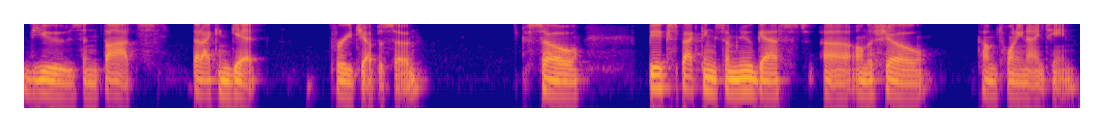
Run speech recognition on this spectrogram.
views and thoughts that I can get for each episode. So be expecting some new guests uh, on the show come 2019.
